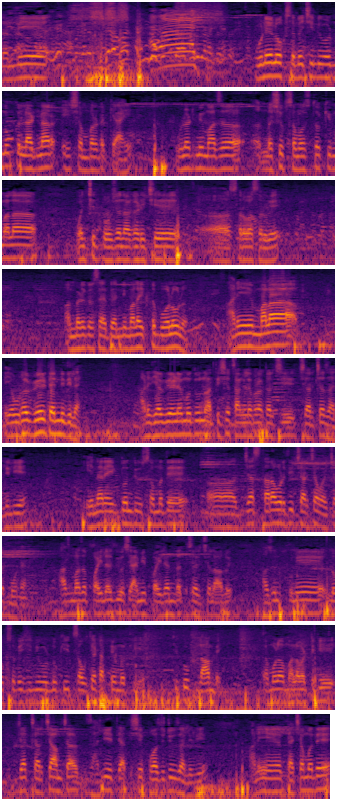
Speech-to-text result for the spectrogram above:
न मी पुणे लोकसभेची निवडणूक लढणार हे शंभर टक्के आहे. उलट मी माझं नशीब समजतो की मला वंचित बहुजन आघाडीचे सर्वासर्वे आंबेडकर साहेब यांनी मला इकडं बोलवलं आणि मला एवढा वेळ त्यांनी दिलाय. आणि ह्या वेळेमधून अतिशय चांगल्या प्रकारची चर्चा झालेली आहे. येणाऱ्या एक दोन दिवसामध्ये ज्या स्तरावरती चर्चा व्हायच्यात मोठ्या. आज माझा पहिलाच दिवस आहे आम्ही पहिल्यांदाच चर्चेला आलोय. अजून पुणे लोकसभेची निवडणूक ही चौथ्या टप्प्यामधली आहे. ती खूप लांब आहे. त्यामुळं मला वाटतं की ज्या चर्चा आमच्या झाली आहे ती अतिशय पॉझिटिव्ह झालेली आहे. आणि त्याच्यामध्ये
